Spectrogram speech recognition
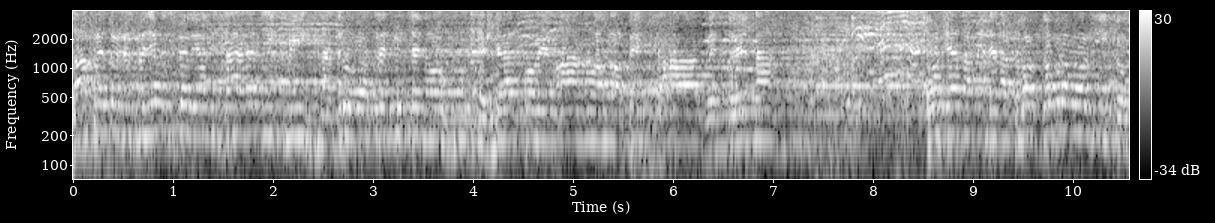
No a pretože sme neúspeli ani s náhradníkmi na druhú a tretiu cenu, ešte raz poviem A005 a A201, požiadame teda dvoch dobrovoľníkov,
